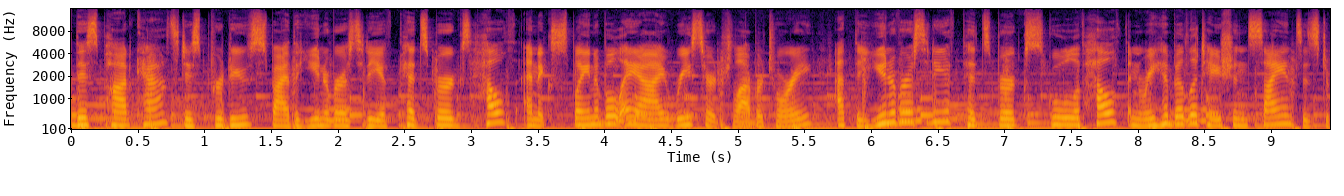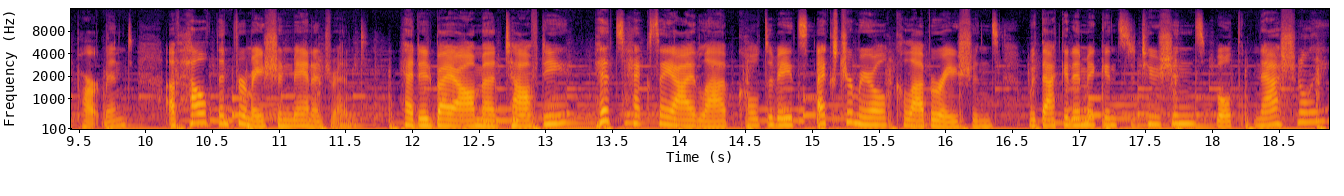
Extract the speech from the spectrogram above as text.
This podcast is produced by the University of Pittsburgh's Health and Explainable AI Research Laboratory at the University of Pittsburgh School of Health and Rehabilitation Sciences Department of Health Information Management. Headed by Ahmad Tafti, Pitt's HexAI Lab cultivates extramural collaborations with academic institutions both nationally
